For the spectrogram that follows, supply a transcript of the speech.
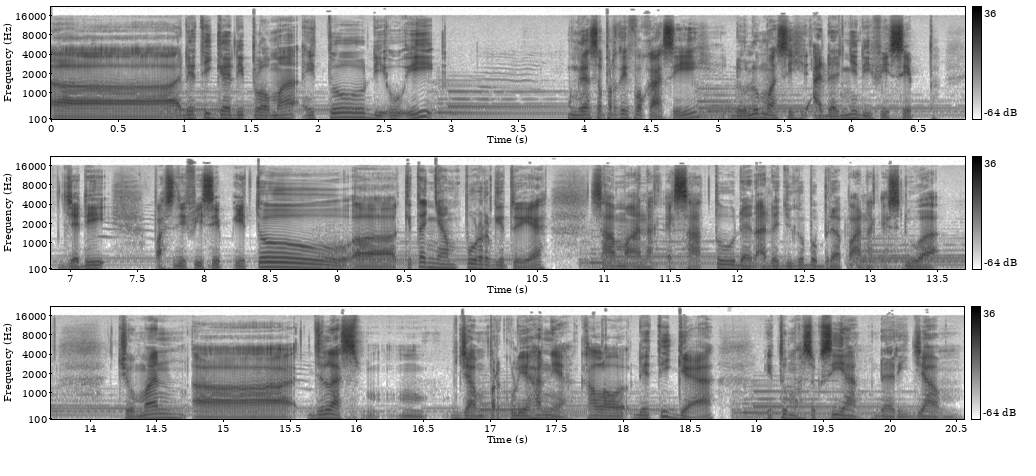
uh, D3 diploma itu di UI nggak seperti vokasi, dulu masih adanya di FISIP. Jadi pas di FISIP itu uh, kita nyampur gitu ya sama anak S1 dan ada juga beberapa anak S2 Cuman uh, jelas jam perkuliahannya. Kalau D3 itu masuk siang dari jam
